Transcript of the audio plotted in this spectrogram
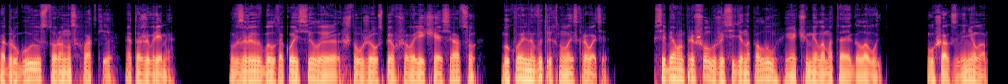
по другую сторону схватки, это же время. Взрыв был такой силы, что уже успевшего лечь Асиацу буквально вытряхнуло из кровати. В себя он пришел, уже сидя на полу и очумело мотая головой. В ушах звенело,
